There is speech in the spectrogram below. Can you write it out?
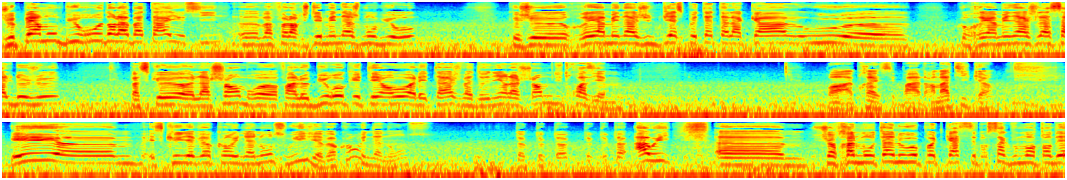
Je perds mon bureau dans la bataille aussi. Euh, va falloir que je déménage mon bureau, que je réaménage une pièce peut-être à la cave ou euh, qu'on réaménage la salle de jeu. Parce que euh, la chambre, enfin le bureau qui était en haut à l'étage va devenir la chambre du troisième. Bon après c'est pas dramatique. Hein. Et est-ce qu'il y avait encore une annonce? Oui, j'avais encore une annonce. Toc toc toc toc toc toc. Ah oui, je suis en train de monter un nouveau podcast. C'est pour ça que vous m'entendez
